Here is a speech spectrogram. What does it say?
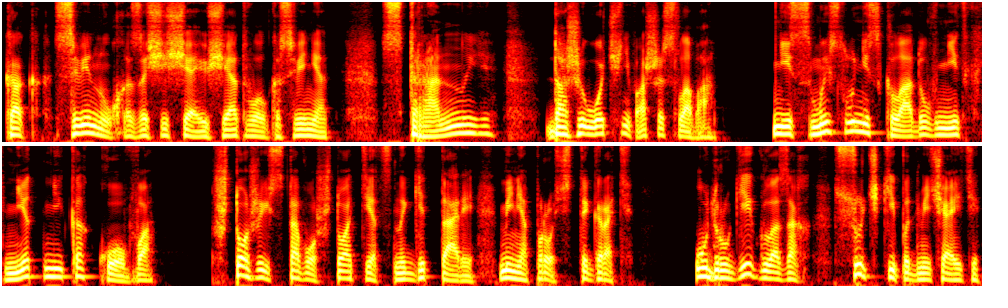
как свинуха, защищающая от волка свинят. Странные, даже очень ваши слова. Ни смыслу, ни складу в них нет никакого. Что же из того, что отец на гитаре меня просит играть? У других в глазах сучки подмечаете,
